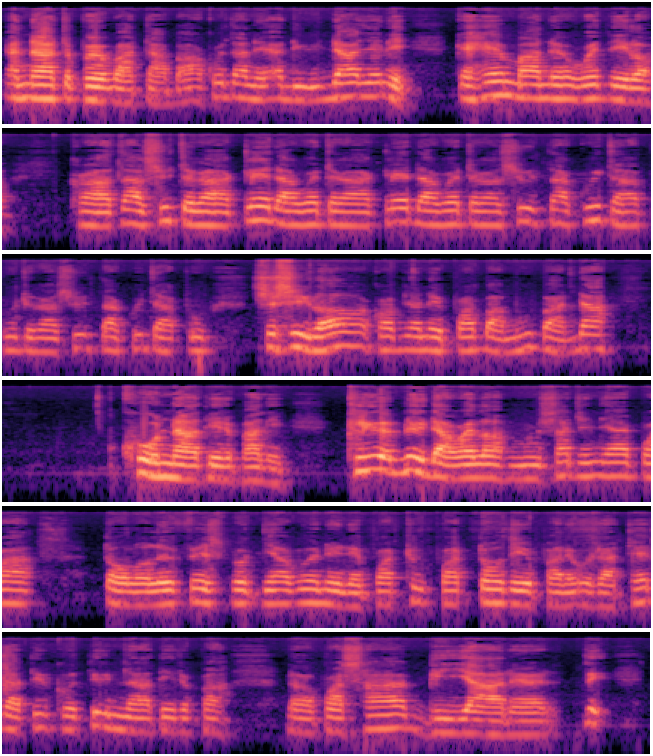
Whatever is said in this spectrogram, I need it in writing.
အနာတပေပါတာပါအခုတည်းအဒီဒါရနေကဟဲမနဝဲတေလော ခာတာစုတကကလေတာဝတကကလေတာဝတကစုတာကွိတာပုတကစုတာကွိတာပုစစီလောကောပြနေပွားပါမူပါဒါခိုနာတေဖာနေ clear ပြတာဝဲလောမစတင်ရပွားတော်လောလေ Facebook ညာပွေးနေတဲ့ပွားထုပွားတော်တေဖာနေဥစားထဲတာတိကိုတိနာတေဖာတော့ပွားစာဘီယာတဲ့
